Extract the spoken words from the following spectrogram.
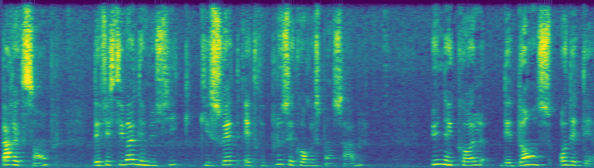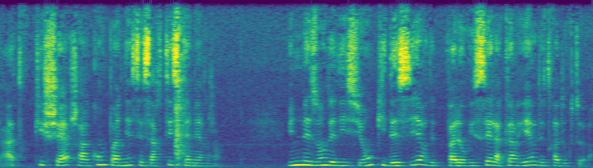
Par exemple, des festivals de musique qui souhaitent être plus éco-responsables, une école de danse ou de théâtre qui cherche à accompagner ces artistes émergents, une maison d'édition qui désire valoriser la carrière des traducteurs,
